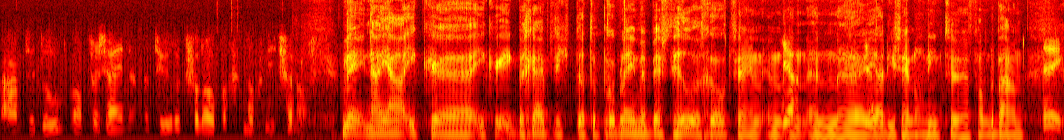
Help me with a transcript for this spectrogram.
aan te doen, want we zijn er natuurlijk voorlopig nog niet vanaf. Nee, nou ja, ik, eh, ik, ik begrijp dat- de problemen best heel erg groot zijn. En, Ja. en, en eh, ja. die zijn nog niet van de baan. Nee,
